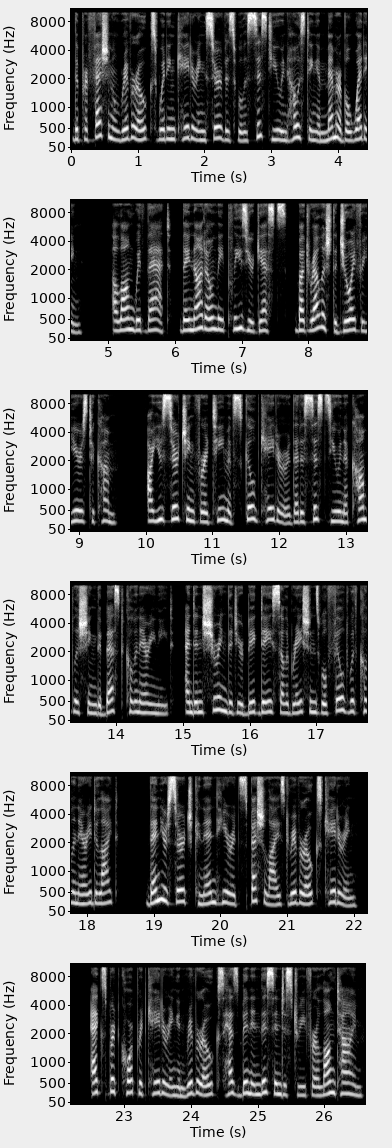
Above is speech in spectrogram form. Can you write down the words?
The professional River Oaks Wedding Catering Service will assist you in hosting a memorable wedding. Along with that, they not only please your guests, but relish the joy for years to come. Are you searching for a team of skilled caterer that assists you in accomplishing the best culinary need and ensuring that your big day celebrations will filled with culinary delight? Then your search can end here at Specialized River Oaks Catering. Expert corporate catering in River Oaks has been in this industry for a long time.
